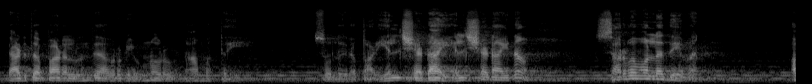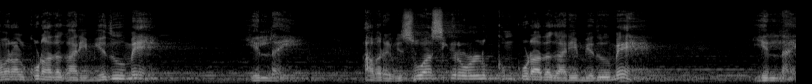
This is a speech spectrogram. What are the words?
இந்த அடுத்த பாடல் வந்து அவருடைய இன்னொரு நாமத்தை சொல்லுகிற பாடல். El Shaddai. எல் ஷடாய்னா சர்வவல்ல தேவன். அவரால் கூடாத காரியம் எதுவுமே இல்லை. அவரை விசுவாசிக்கிறவர்களுக்கும் கூடாத காரியம் எதுவுமே இல்லை.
